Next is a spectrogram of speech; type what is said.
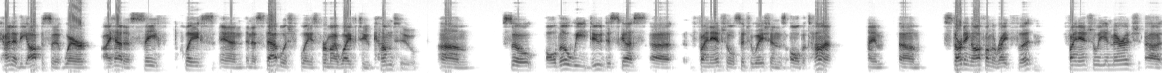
kind of the opposite where I had a safe place and an established place for my wife to come to. Um, so although we do discuss, uh, financial situations all the time, um, starting off on the right foot financially in marriage uh,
